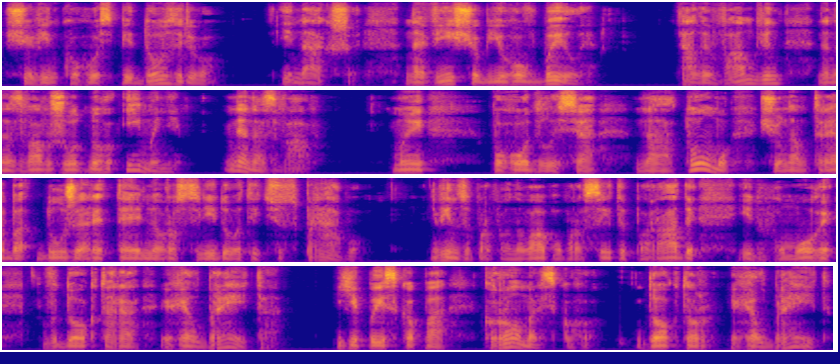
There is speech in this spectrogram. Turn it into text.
що він когось підозрював, інакше навіщо б його вбили? Але вам він не назвав жодного імені, не назвав. Ми погодилися на тому, що нам треба дуже ретельно розслідувати цю справу. Він запропонував попросити поради і допомоги в доктора Гелбрейта, єпископа Кромерського, доктор Гелбрейт,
